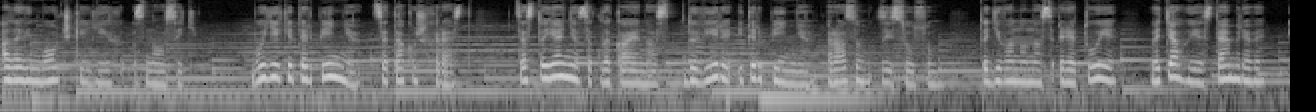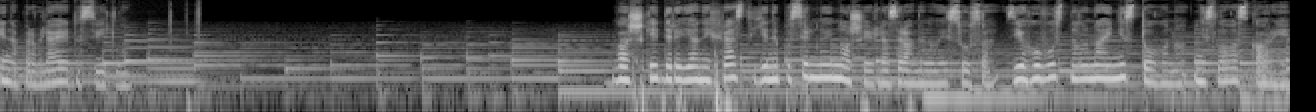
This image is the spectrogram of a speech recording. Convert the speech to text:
але він мовчки їх зносить. Будь-яке терпіння це також хрест. Це стояння закликає нас до віри і терпіння разом з Ісусом. Тоді воно нас рятує, витягує з темряви і направляє до світла. Важкий дерев'яний хрест є непосильною ношею для зраненого Ісуса. З його вуст не лунає ні стогону, ні слова скарги.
